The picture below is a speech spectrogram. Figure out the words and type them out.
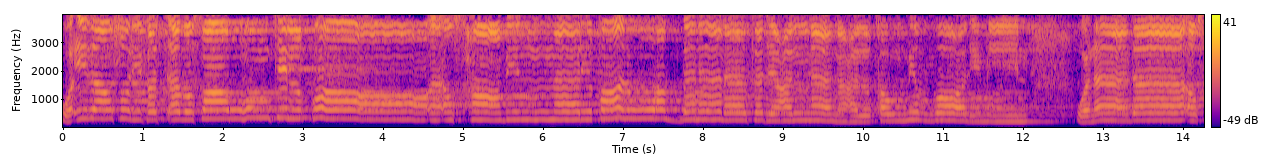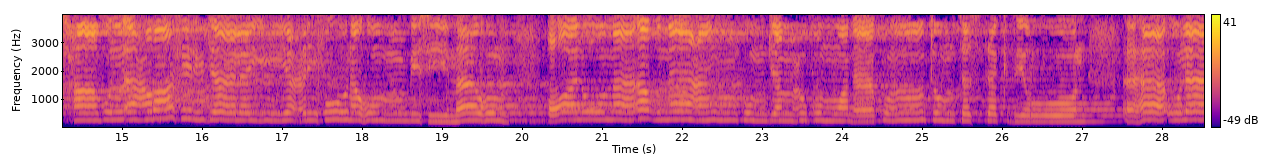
وَإِذَا صُرِفَتْ أَبْصَارُهُمْ تِلْقَاءَ أَصْحَابِ النَّارِ قَالُوا رَبَّنَا لَا تَجْعَلْنَا مَعَ الْقَوْمِ الظَّالِمِينَ وَنَادَىٰ أَصْحَابُ الْأَعْرَافِ رِجَالًا يَعْرِفُونَهُم بِسِيمَاهُمْ قَالُوا مَا أَغْنَىٰ عَنكُمْ جَمْعُكُمْ وَمَا كُنتُمْ تَسْتَكْبِرُونَ أَهَٰؤُلَاءِ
